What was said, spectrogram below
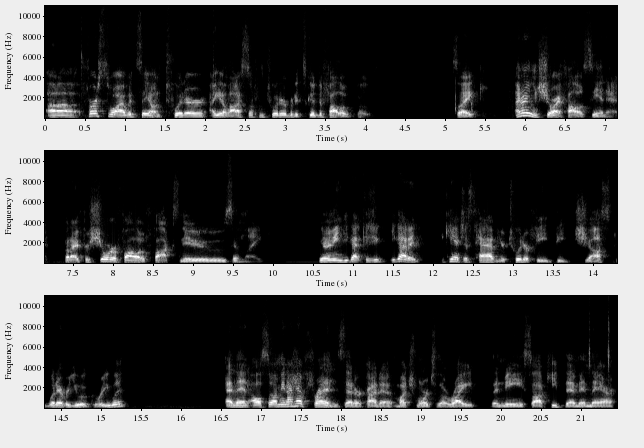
Uh, first of all, I would say on Twitter, I get a lot of stuff from Twitter, but it's good to follow both. It's like I'm not even sure I follow CNN, but I for sure follow Fox News and like, you know what I mean? You got because you you got to you can't just have your Twitter feed be just whatever you agree with. And then also, I mean, I have friends that are kind of much more to the right than me, so I'll keep them in there.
